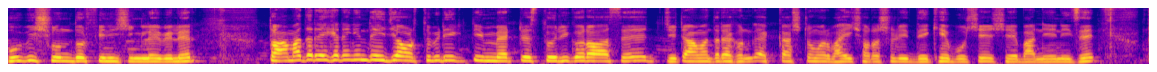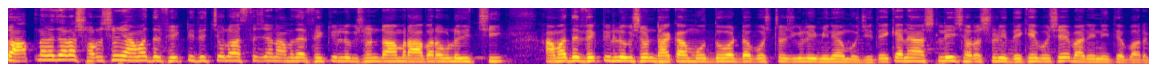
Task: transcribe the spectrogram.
খুবই সুন্দর ফিনিশিং লেভেলের তো আমাদের এখানে কিন্তু এই যে অর্থোপেডিক একটি ম্যাট্রেস তৈরি করা আছে, যেটা আমাদের এখন এক কাস্টমার ভাই সরাসরি দেখে বসে সে বানিয়ে নিছে। তো আপনারা যারা সরাসরি আমাদের ফ্যাক্টরিতে চলে আসতে চান, আমাদের ফ্যাক্টরি লোকেশনটা আমরা আবার বলে দিচ্ছি। আমাদের ফ্যাক্টরি লোকেশন ঢাকা, মধ্যবাড্ডা পোস্টগুলি মিনা মসজিদ। এখানে আসলেই সরাসরি দেখে বসে বানিয়ে নিতে পারবে।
